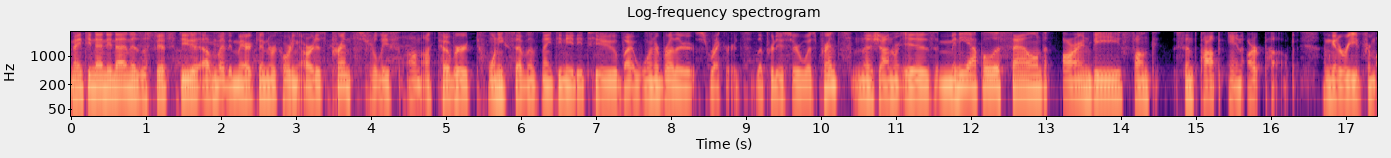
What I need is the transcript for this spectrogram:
1999 is the fifth studio album by the American recording artist Prince, released on October 27th, 1982 by Warner Brothers Records. The producer was Prince, and the genre is Minneapolis sound, R&B, funk, synth pop, and art pop. I'm going to read from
